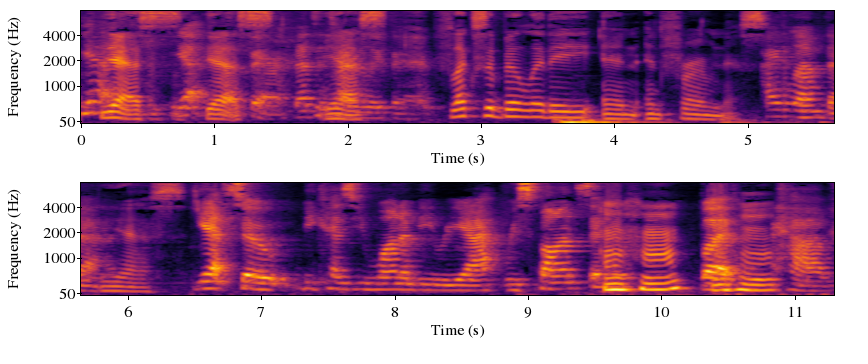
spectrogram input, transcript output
Yes. Yes. Yes. yes. That's fair. That's entirely yes. fair. Flexibility and, and firmness. I love that. Yes. Yes. So because you want to be react responsive, mm-hmm. but mm-hmm. have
